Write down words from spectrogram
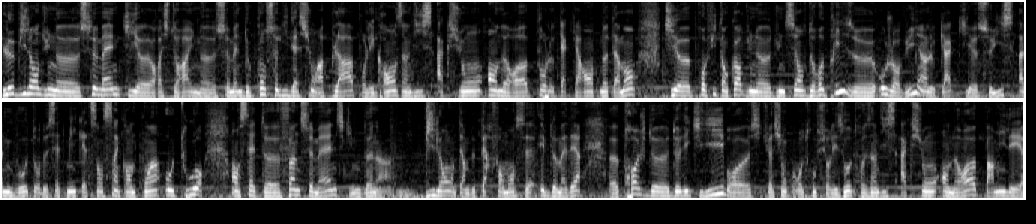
le bilan d'une semaine qui euh, restera une semaine de consolidation à plat pour les grands indices actions en Europe, pour le CAC 40 notamment, qui euh, profite encore d'une séance de reprise euh, aujourd'hui. Hein, le CAC qui euh, se hisse à nouveau autour de 7450 points autour en cette euh, fin de semaine, ce qui nous donne un bilan en termes de performance hebdomadaire proche de, de l'équilibre, situation qu'on retrouve sur les autres indices actions en Europe. Parmi les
